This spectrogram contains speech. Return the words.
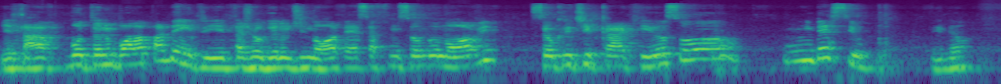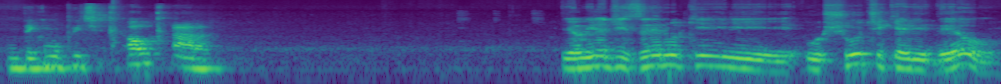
Ele tá botando bola pra dentro e ele tá jogando de 9. Essa é a função do 9. Se eu criticar aqui, eu sou um imbecil. Entendeu? Não tem como criticar o cara. Eu ia dizendo que o chute que ele deu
